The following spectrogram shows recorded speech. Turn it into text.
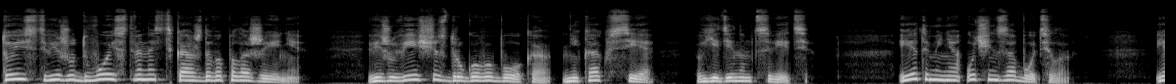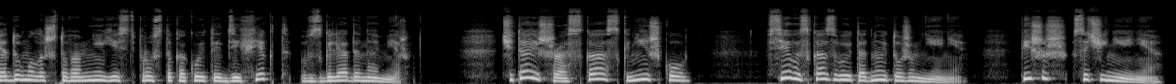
То есть вижу двойственность каждого положения, вижу вещи с другого бока, не как все, в едином цвете. И это меня очень заботило. Я думала, что во мне есть просто какой-то дефект взгляда на мир». Читаешь рассказ, книжку, все высказывают одно и то же мнение. Пишешь сочинение,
